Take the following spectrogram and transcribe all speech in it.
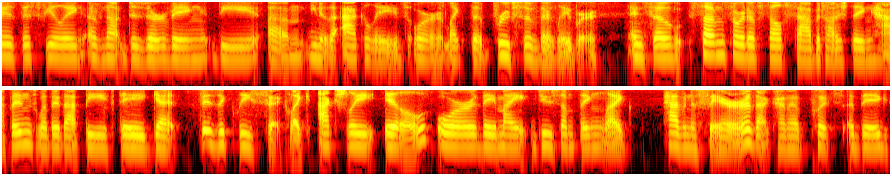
is this feeling of not deserving the, um, you know, the accolades or like the fruits of their labor. And so some sort of self sabotage thing happens, whether that be they get physically sick, like actually ill, or they might do something like have an affair that kind of puts a big,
